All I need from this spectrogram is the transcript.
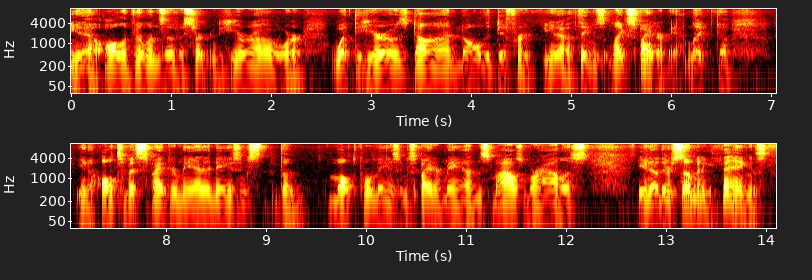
you know all the villains of a certain hero or what the hero has done and all the different you know things like spider-man like the you know ultimate spider-man amazing the multiple amazing spider-mans miles morales you know there's so many things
